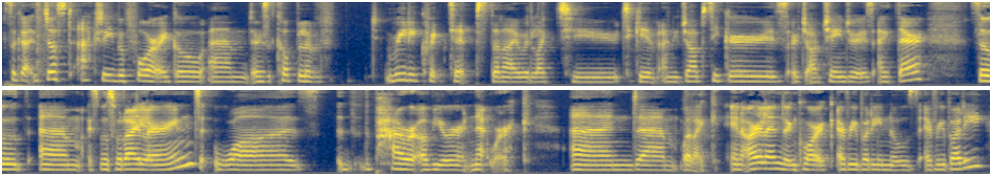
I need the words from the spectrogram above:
So, guys, just actually before I go, um, there's a couple of really quick tips that I would like to to give any job seekers or job changers out there. So, um, I suppose what I learned was the power of your network. And um, well, like in Ireland and Cork, everybody knows everybody.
